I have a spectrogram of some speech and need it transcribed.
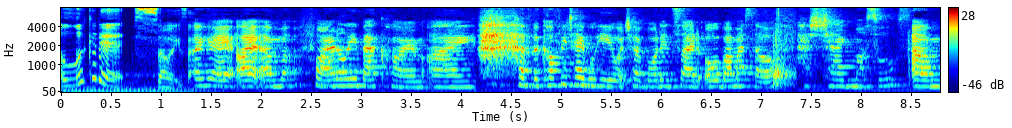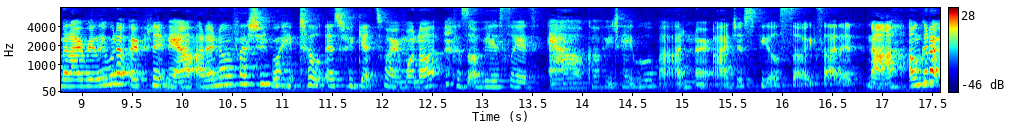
a look at it. So excited. Okay, I am finally back home. I have the coffee table here, which I bought inside all by myself. Hashtag muscles. Um, but I really want to open it now. I don't know if I should wait till Ezra gets home or not because obviously obviously it's our coffee table, but I don't know, I just feel so excited. Nah, I'm gonna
